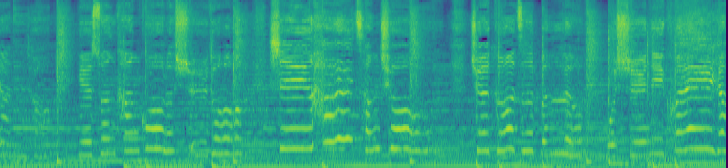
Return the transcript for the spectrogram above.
岸头，也算看过了许多。心海苍穹，却各自奔流。我是你岿然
